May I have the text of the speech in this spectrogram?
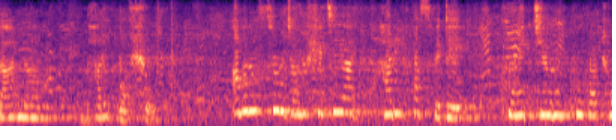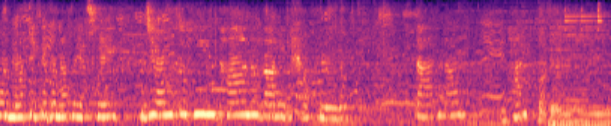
তার নাম ভারতবর্ষ। আমার অশ্রুর জলসেচে আর হাড়ির ফসফেটে খনির চেয়ে রুক্ষ কঠোর মাটিতে বোনা হয়েছে যে অন্তহীন ধান ও গানের স্বপ্ন তার নাম ভারতবর্ষ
